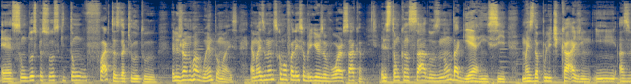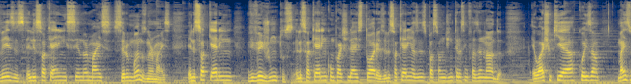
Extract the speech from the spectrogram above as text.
É, são duas pessoas que estão fartas daquilo tudo. Eles já não aguentam mais. É mais ou menos como eu falei sobre Gears of War, saca? Eles estão cansados não da guerra em si, mas da politicagem. E às vezes eles só querem ser normais, ser humanos normais. Eles só querem viver juntos, eles só querem compartilhar histórias, eles só querem às vezes passar um dia inteiro sem fazer nada. Eu acho que é a coisa mais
